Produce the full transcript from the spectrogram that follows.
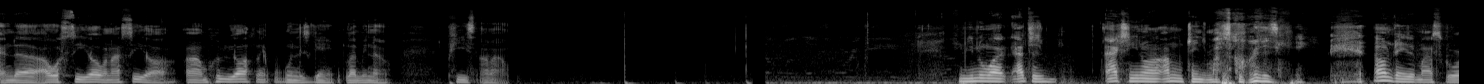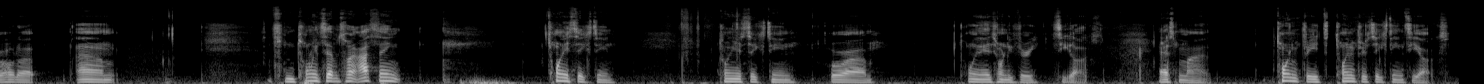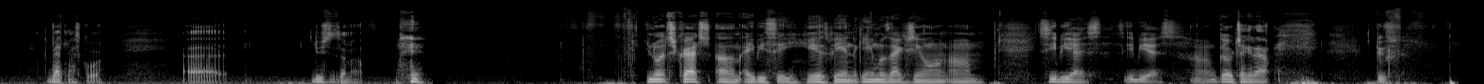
and uh, I will see y'all when I see y'all. Um, who do y'all think will win this game? Let me know. Peace. I'm out. You know what? I just actually, you know, what? I'm changing my score this game. I'm changing my score. Hold up. Um, from 2017, I think 2016, 2016, or um, 28 23 Seahawks. That's my 23 23 16 Seahawks. That's my score. Uh, deuces, I'm out. you know what? Scratch um, ABC, ESPN. The game was actually on um, CBS. CBS. Um, go check it out. Deuces.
